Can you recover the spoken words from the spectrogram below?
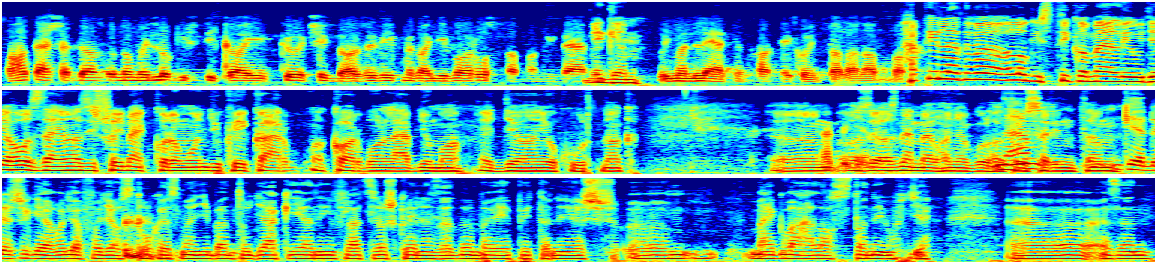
a hatását, de azt gondolom, hogy logisztikai költségbe az övék meg annyival rosszabb, amivel igen. úgymond lehetünk hatékonytalanabbak. Hát illetve a logisztika mellé ugye hozzájön az is, hogy mekkora mondjuk egy kár, a karbonlábnyoma egy olyan jogurtnak. Hát az, az nem elhanyagolható nem. szerintem. Kérdés igen, hogy a fogyasztók ezt mennyiben tudják ilyen inflációs környezetben beépíteni és ö, megválasztani ugye ö, ezen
